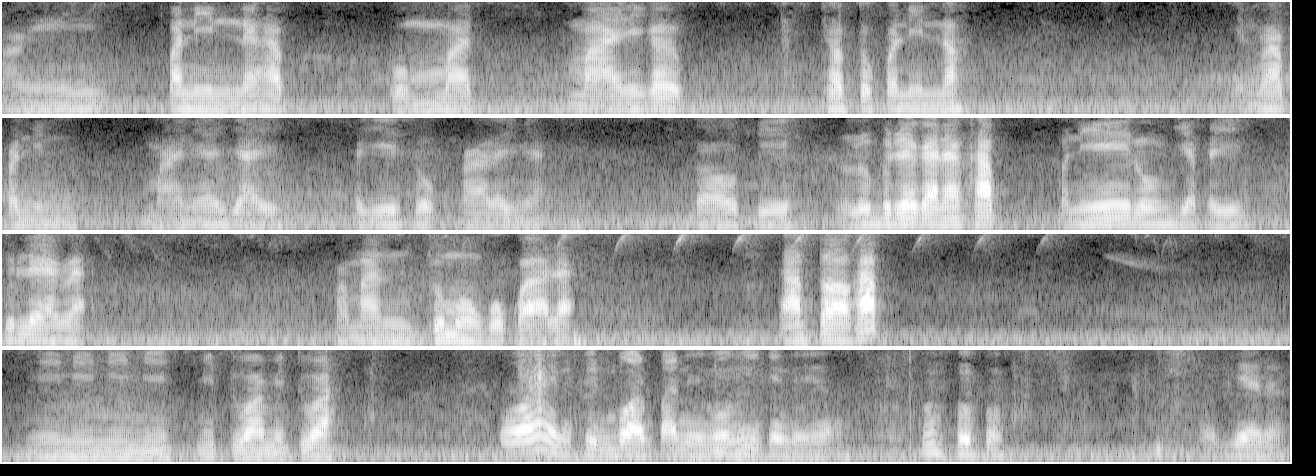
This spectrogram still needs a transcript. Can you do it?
ฝังปลานินนะครับ ผมมาหมายนี้ก็ชอบตกปลานินเนาะเห็นว่าปลานินหมายเนี้ยใหญ่ปลายี่สกปลาอะไรเงี้ยก็โอเคเราลุ้นไปด้วยกันนะครับ วันนี้ลงเหยียบไปชุดแรกแล้ว ประมาณชั่วโมงกว่าๆแล้ว ตามต่อครับ มีมีมีมีมีตัวมีตัว โอ้ยเป็นบอลปานนี้มันมีจังไดอะแย่น่ะ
